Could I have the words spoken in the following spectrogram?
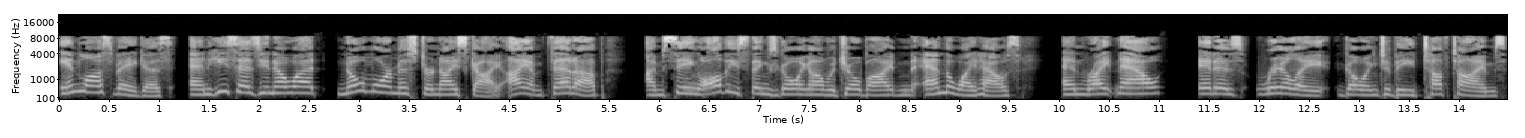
in Las Vegas. And he says, you know what? No more Mr. Nice Guy. I am fed up. I'm seeing all these things going on with Joe Biden and the White House. And right now it is really going to be tough times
